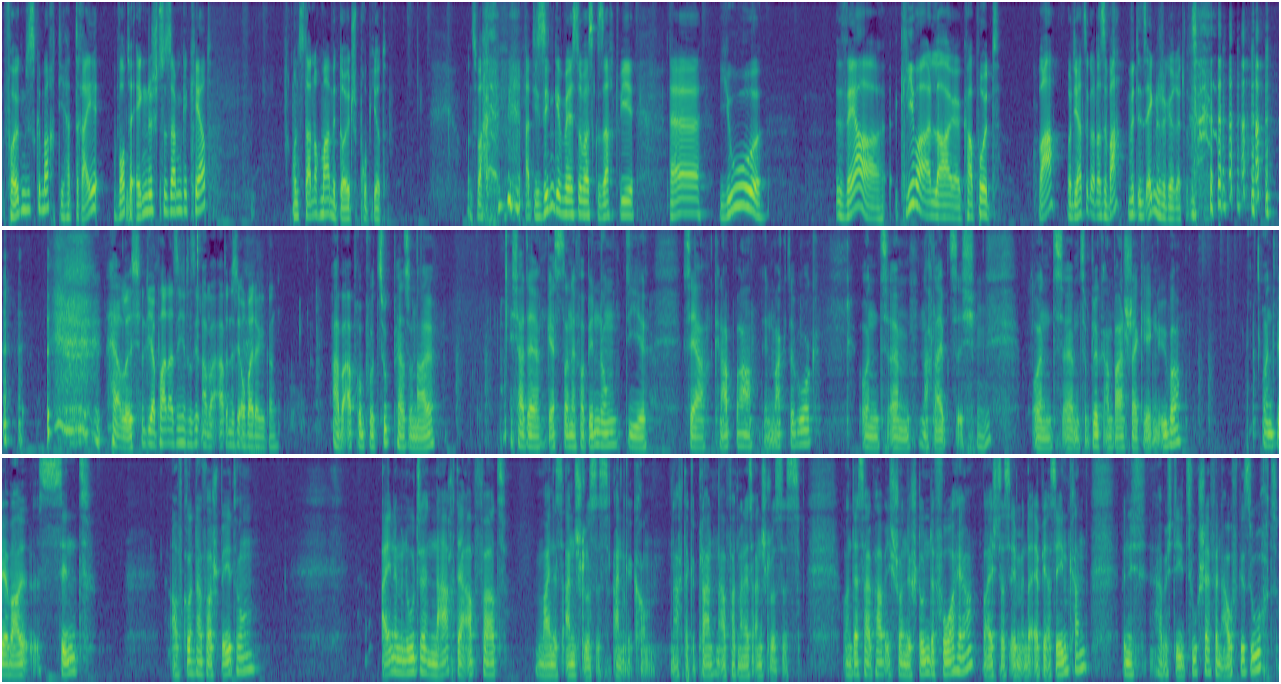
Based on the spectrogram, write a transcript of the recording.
Folgendes gemacht: Die hat drei Worte Englisch zusammengekehrt und es dann nochmal mit Deutsch probiert. Und zwar hat die sinngemäß sowas gesagt wie: äh, You, there, Klimaanlage kaputt. War? Und die hat sogar das war mit ins Englische gerettet. Herrlich. Und die Japaner hat es nicht interessiert, Aber ab- dann ist sie auch weitergegangen. Aber apropos Zugpersonal, ich hatte gestern eine Verbindung, die sehr knapp war in Magdeburg und ähm, nach Leipzig. Und ähm, zum Glück am Bahnsteig gegenüber. Und wir war, sind aufgrund einer Verspätung eine Minute nach der Abfahrt meines Anschlusses angekommen. Nach der geplanten Abfahrt meines Anschlusses. Und deshalb habe ich schon eine Stunde vorher, weil ich das eben in der App ja sehen kann, bin ich, habe ich die Zugchefin aufgesucht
